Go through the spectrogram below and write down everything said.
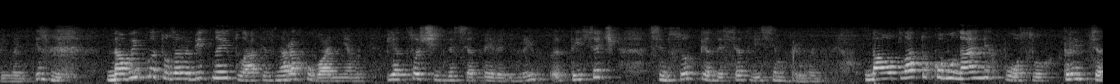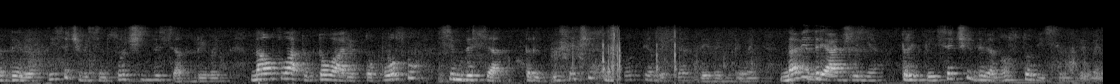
гривень. Із них на виплату заробітної плати з нарахуваннями 569 тисяч 758 гривень. На оплату комунальних послуг 39 тисяч 860 гривень. На оплату товарів та послуг 73 тисячі 759 гривень. На відрядження 3 тисячі 98 гривень.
